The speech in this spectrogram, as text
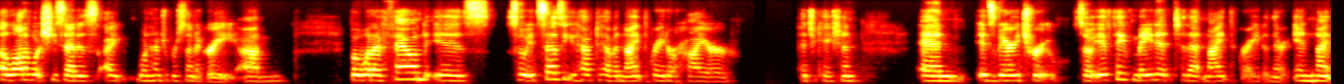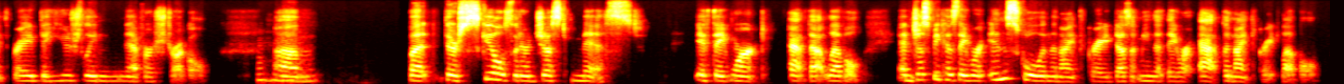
a lot of what she said is, I one hundred percent agree. Um, But what I've found is, so it says that you have to have a ninth grade or higher education. And it's very true. So if they've made it to that ninth grade and they're in ninth grade, they usually never struggle. Mhm. Um, but there's skills that are just missed if they weren't at that level. And just because they were in school in the ninth grade doesn't mean that they were at the ninth grade level.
